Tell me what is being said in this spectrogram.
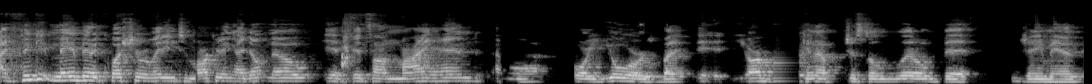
I, think it may have been a question relating to marketing. I don't know if it's on my end uh, or yours, but it, you are breaking up just a little bit, J-Man.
